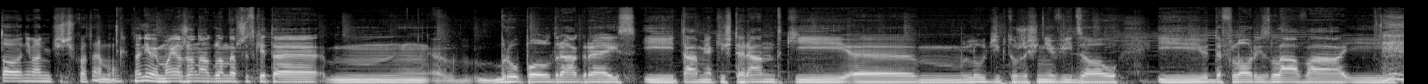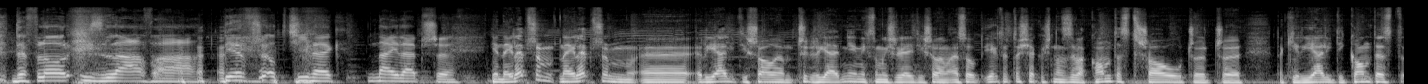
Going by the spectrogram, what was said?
to nie mam nic przeciwko temu. No nie wiem, moja żona ogląda wszystkie te mm, RuPaul, Drag Race i tam jakieś te randki em, ludzi, którzy się nie widzą i The Floor is Lava i... The Floor is Lava. Pierwszy odcinek, najlepszy. Nie, najlepszym, najlepszym e, reality showem, czy rea, nie, nie chcę mówić reality showem, ale są, jak to, to się jakoś nazywa, contest show, czy, czy taki reality contest,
